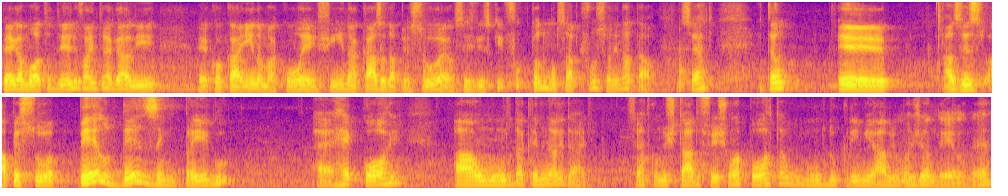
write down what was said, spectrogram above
pega a moto dele e vai entregar ali é, cocaína, maconha, enfim, na casa da pessoa. É um serviço que todo mundo sabe que funciona em Natal, certo? Então, é, às vezes a pessoa, pelo desemprego, é, recorre ao mundo da criminalidade certo? Quando o Estado fecha uma porta, o mundo do crime abre uma janela, né?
